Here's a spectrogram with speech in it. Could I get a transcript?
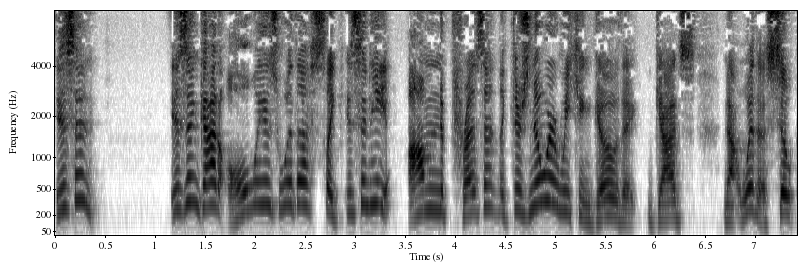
isn't, isn't God always with us? Like, isn't he omnipresent? Like, there's nowhere we can go that God's not with us. So,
